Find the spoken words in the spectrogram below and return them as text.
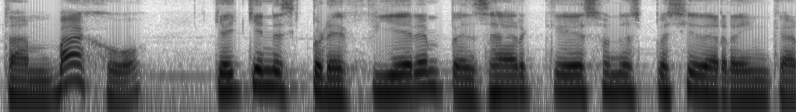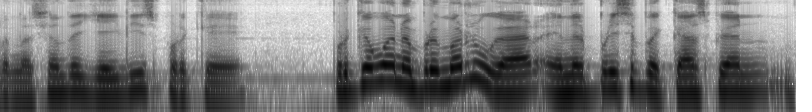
tan bajo que hay quienes prefieren pensar que es una especie de reencarnación de Jadis porque porque bueno, en primer lugar, en el príncipe Caspian,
